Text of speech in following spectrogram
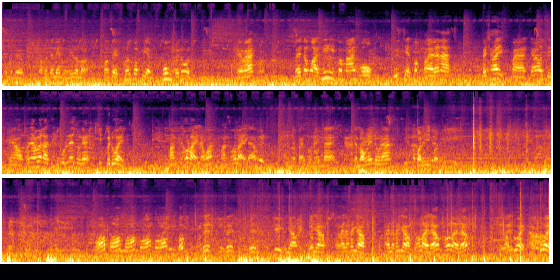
ก็เหมือนเดิม เราก็จะเล่นตรงนี้ตลอด พอเสร็จเพื่อก็เปลี่ยนพุ่งไปนู่น โอเคไหมในจังหวะที่ประมาณ 6 หรือ 7 ต้องไปแล้วนะ ไม่ใช่8 9 10แมวเพราะฉะนั้นเวลาที่คุณเล่นตรงเนี้ยคิดไปด้วย มันเท่าไหร่แล้ววะ มันเท่าไหร่แล้วคุณจะไปตัวนู้นได้ เดี๋ยวลองเล่นดูนะ เอาบอลที่บอลที่พร้อมพร้อมพร้อมพร้อมพร้อมปึ๊บเล่นเล่นเล่นขยับขยับให้แล้วขยับให้แล้วขยับ เท่าไหร่แล้ว เท่าไหร่แล้วทำด้วยทำด้วย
